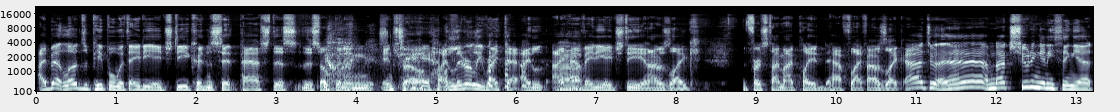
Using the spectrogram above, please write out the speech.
I bet loads of people with ADHD couldn't sit past this this opening intro. Damn. I literally write that. I I have ADHD and I was like. The first time I played Half Life, I was like, ah, do, eh, I'm not shooting anything yet.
